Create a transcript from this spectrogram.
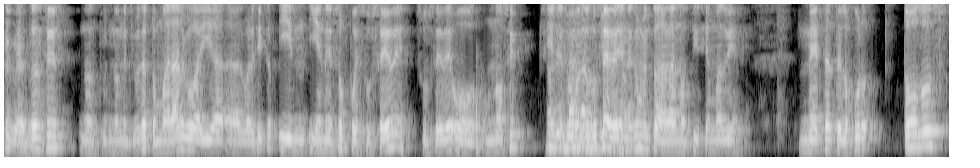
bueno. Entonces nos, pues, nos metimos a tomar algo ahí a- al barecito y, y en eso pues sucede, sucede o no sé si No, en ese momento noticia, sucede, ¿no? en ese momento da la noticia más bien. Neta, te lo juro, todos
